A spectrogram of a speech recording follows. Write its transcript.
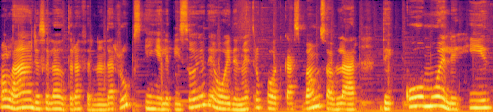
Hola, yo soy la doctora Fernanda Rux y en el episodio de hoy de nuestro podcast vamos a hablar de cómo elegir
